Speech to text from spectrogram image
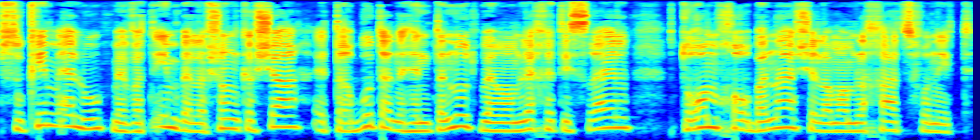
פסוקים אלו מבטאים בלשון קשה את תרבות הנהנתנות בממלכת ישראל טרום חורבנה של הממלכה הצפונית.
